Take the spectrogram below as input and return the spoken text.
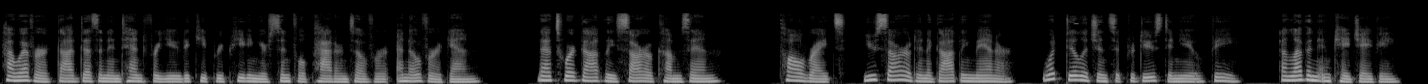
However, God doesn't intend for you to keep repeating your sinful patterns over and over again. That's where godly sorrow comes in. Paul writes, You sorrowed in a godly manner, what diligence it produced in you. V. 11 NKJV.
